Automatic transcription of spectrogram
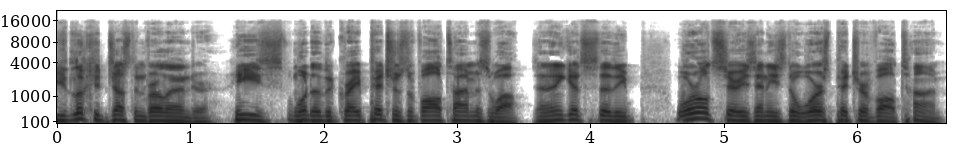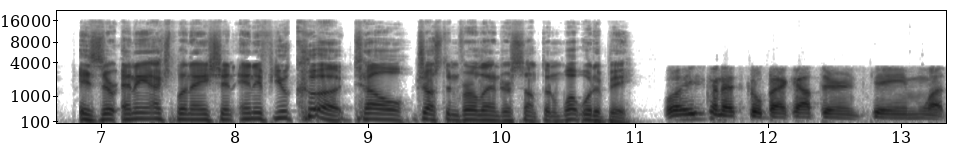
you look at Justin Verlander. He's one of the great pitchers of all time as well. And then he gets to the World Series and he's the worst pitcher of all time. Is there any explanation? And if you could tell Justin Verlander something, what would it be? Well, he's going to have to go back out there in game what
